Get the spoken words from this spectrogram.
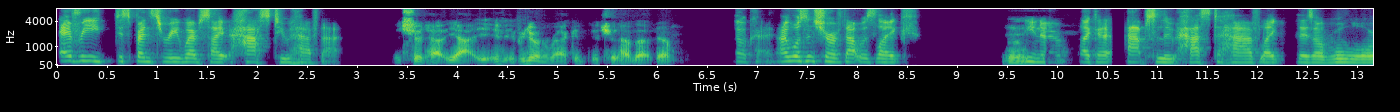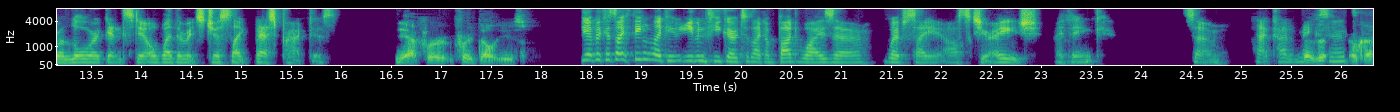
every dispensary website has to have that? It should have, yeah. If, if you're doing a rec, it, it, should have that, yeah. Okay. I wasn't sure if that was like, mm. you know, like an absolute has to have, like there's a rule or a law against it, or whether it's just like best practice. Yeah, for for adult use. Yeah, because I think like even if you go to like a Budweiser website, it asks your age. I think. So that kind of makes sense. Okay.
